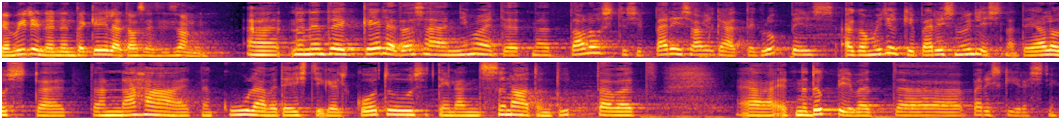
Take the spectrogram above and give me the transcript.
ja milline nende keeletase siis on? Äh, no nende keeletase on niimoodi, et nad alustasid päris algajate grupis, aga muidugi päris nullist nad ei alusta, et on näha, et nad kuulevad eesti keelt kodus, et neil on sõnad on tuttavad, et nad õpivad äh, päris kiiresti.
